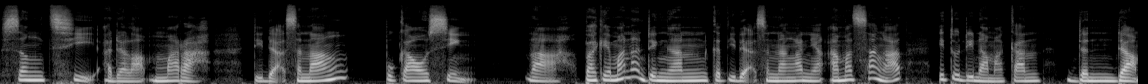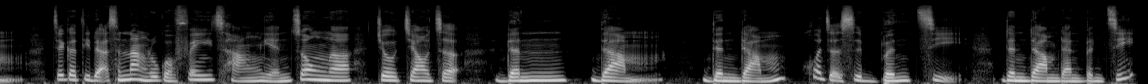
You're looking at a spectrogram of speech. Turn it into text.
生气 adalah marah，tidak senang。 不高兴。Nah, bagaimana dengan ketidaksenangan yang amat sangat? Itu dinamakan dendam. 这个 tidak senang 如果非常严重呢，就叫做 dendam。dendam 或者是 benci。dendam dan benci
